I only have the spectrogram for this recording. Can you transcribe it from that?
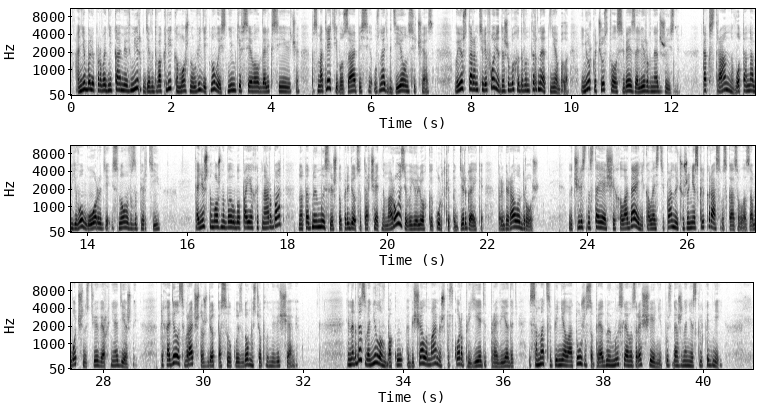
Они были проводниками в мир, где в два клика можно увидеть новые снимки Всеволода Алексеевича, посмотреть его записи, узнать, где он сейчас. В ее старом телефоне даже выхода в интернет не было, и Нюрка чувствовала себя изолированной от жизни. Так странно, вот она в его городе и снова в заперти. Конечно, можно было бы поехать на Арбат, но от одной мысли, что придется торчать на морозе в ее легкой куртке под дергайки, пробирала дрожь. Начались настоящие холода, и Николай Степанович уже несколько раз высказывал озабоченность ее верхней одеждой. Приходилось врать, что ждет посылку из дома с теплыми вещами. Иногда звонила в Баку, обещала маме, что скоро приедет проведать, и сама цепенела от ужаса при одной мысли о возвращении, пусть даже на несколько дней.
